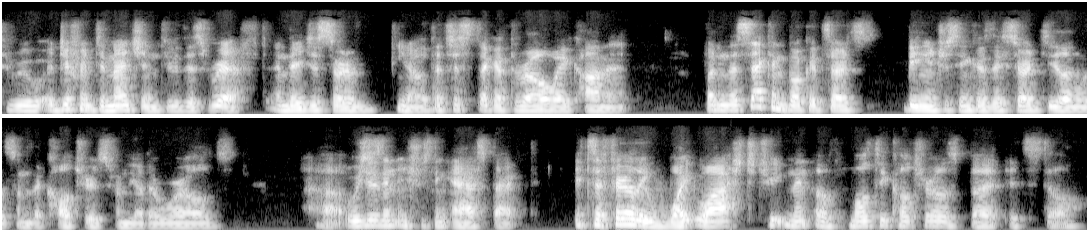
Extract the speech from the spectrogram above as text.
through a different dimension through this rift, and they just sort of, you know, that's just like a throwaway comment. But in the second book, it starts being interesting because they start dealing with some of the cultures from the other worlds, uh, which is an interesting aspect it's a fairly whitewashed treatment of multiculturals, but it's still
